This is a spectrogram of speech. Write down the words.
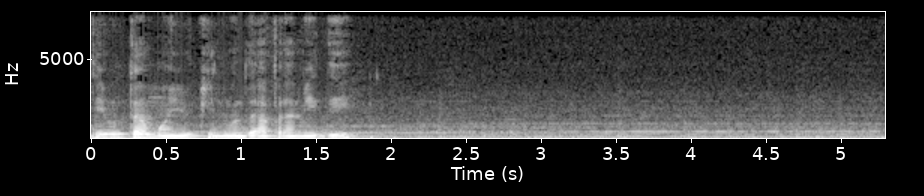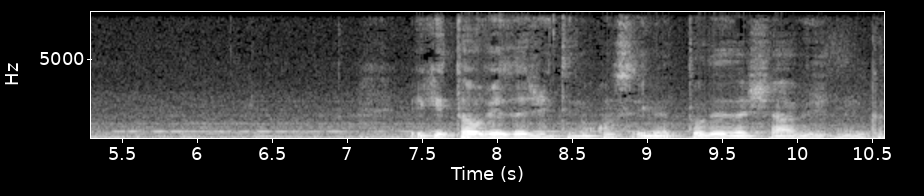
De um tamanho que não dá para medir. E que talvez a gente não consiga todas as chaves nunca.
